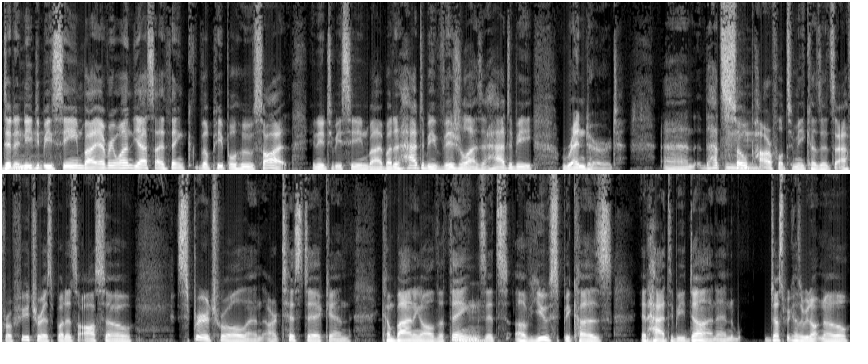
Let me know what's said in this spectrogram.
Did it mm-hmm. need to be mm-hmm. seen by everyone? Yes, I think the people who saw it, it needed to be seen by, but it had to be visualized. It had to be rendered. And that's mm-hmm. so powerful to me because it's Afrofuturist, but it's also spiritual and artistic and combining all the things. Mm-hmm. It's of use because it had to be done. And just because we don't know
